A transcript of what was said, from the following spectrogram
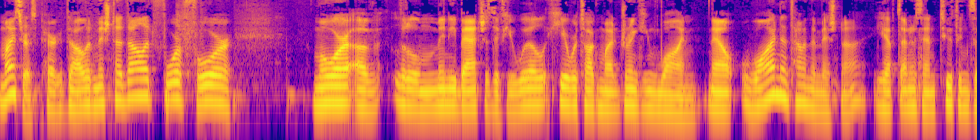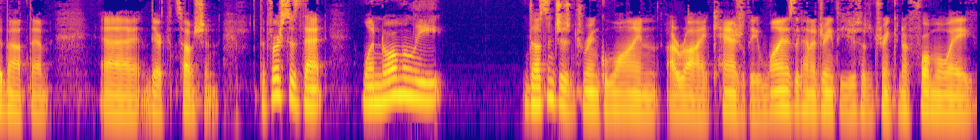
Ma'asros, Perak Dalid, Mishnah Dalid, 4 4. More of little mini batches, if you will. Here we're talking about drinking wine. Now, wine in the time of the Mishnah, you have to understand two things about them, uh, their consumption. The first is that one normally doesn't just drink wine arai casually. Wine is the kind of drink that you sort of drink in a formal way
